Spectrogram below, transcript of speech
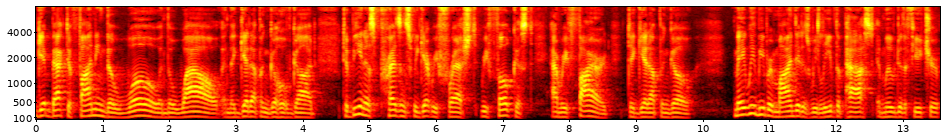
get back to finding the whoa and the wow and the get up and go of God. To be in His presence, we get refreshed, refocused, and refired to get up and go. May we be reminded as we leave the past and move to the future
